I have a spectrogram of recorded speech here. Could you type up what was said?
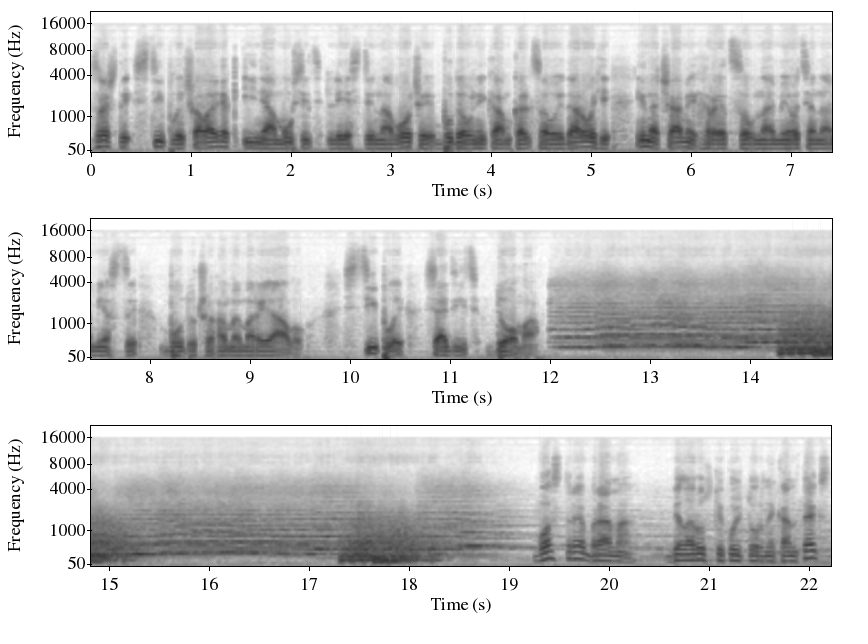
Зрэшты, сціплы чалавек і не мусіць лезці на вочы будаўнікам кальцавой дарогі і начамі грэцца ў намёце на месцы будучага мемарыялу. Сціплы сядзіць дома. Вострая брама. Беларускі культурны кантэкст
